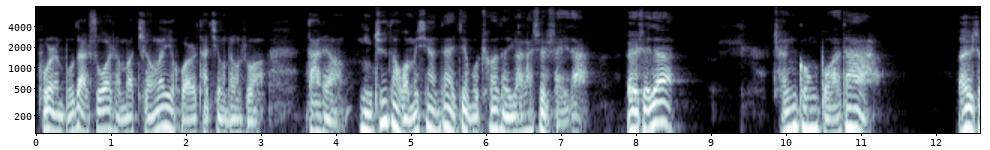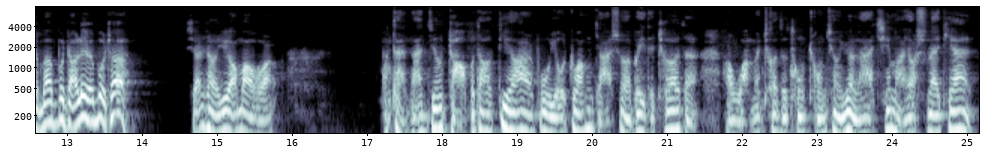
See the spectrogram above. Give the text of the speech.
夫人不再说什么。停了一会儿，她轻声说：“大亮，你知道我们现在这部车子原来是谁的？是谁的？陈公博的。为什么不找另一部车？”先生又要冒火。我在南京找不到第二部有装甲设备的车子，而我们车子从重庆运来，起码要十来天。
